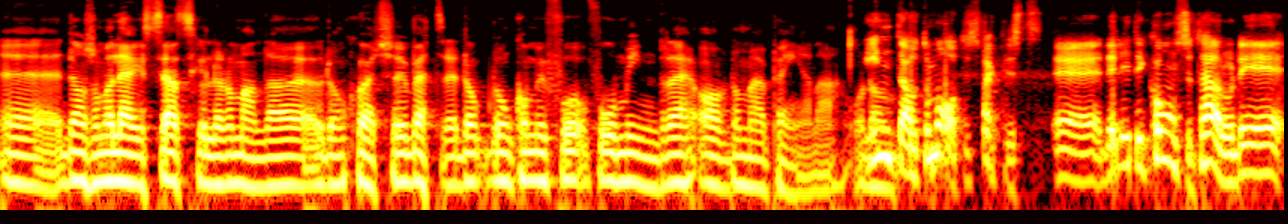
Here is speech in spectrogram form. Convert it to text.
Eh, de som har lägre statsskuld de andra, de sköter sig bättre. De, de kommer få, få mindre av de här pengarna. De... Inte automatiskt faktiskt. Eh, det är lite konstigt här och det,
